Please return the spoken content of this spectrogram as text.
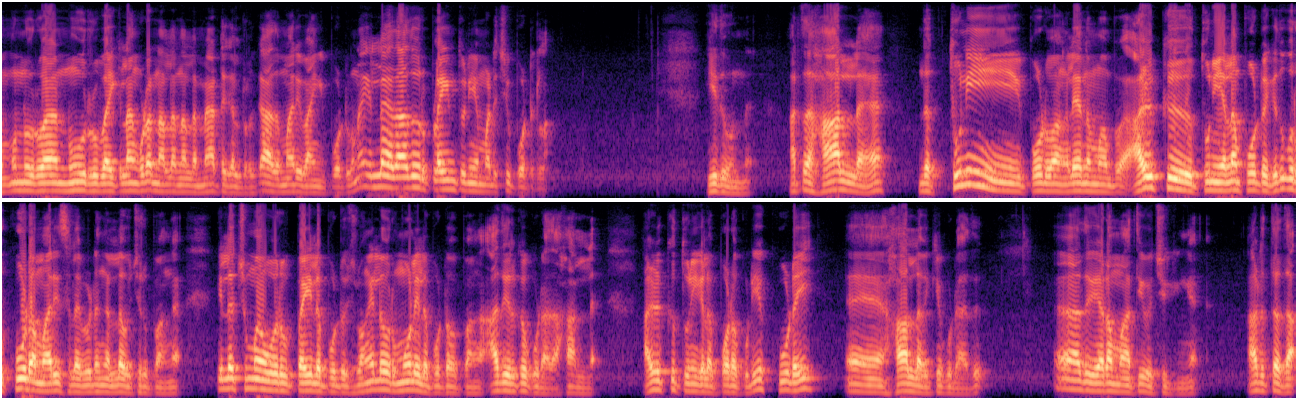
முந்நூறுரூவா நூறுரூபாய்க்கெலாம் கூட நல்ல நல்ல மேட்டுகள் இருக்குது அது மாதிரி வாங்கி போட்டுக்கணும். இல்லை ஏதாவது ஒரு ப்ளைன் துணியை மடித்து போட்டுக்கலாம். இது ஒன்று அடுத்தது ஹாலில் இந்த துணி போடுவாங்களே நம்ம அழுக்கு துணியெல்லாம் போட்டு வைக்கிறதுக்கு ஒரு கூடை மாதிரி சில வீடுங்களில் வச்சுருப்பாங்க. இல்லை சும்மா ஒரு பையில் போட்டு வச்சுருவாங்க. இல்லை ஒரு மூலையில் போட்டு வைப்பாங்க. அது இருக்கக்கூடாது ஹாலில். அழுக்கு துணிகளை போடக்கூடிய கூடை ஹாலில் வைக்கக்கூடாது. அது இடம் மாற்றி வச்சுக்கோங்க. அடுத்ததா.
